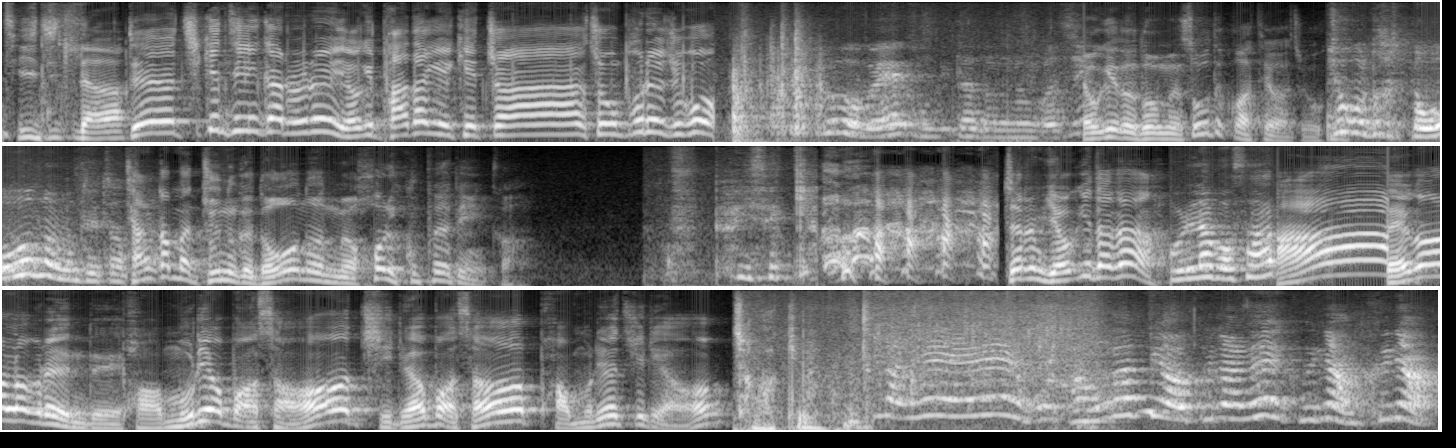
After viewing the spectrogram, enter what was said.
뒤진다. 자 치킨 튀김 가루를 여기 바닥에 이렇게 쫙좀 뿌려주고. 그거 왜 거기다 넣는 거지? 여기다 넣으면 쏟을 것 같아가지고. 저걸 다 넣어놓으면 되잖아. 잠깐만 두는 거야. 넣어 놓으면 허리 굽혀야 되니까. 이 새끼야. 자 그럼 여기다가 올려버섯? 아 내가 하려고 그랬는데. 버무려 버섯 지려 버섯 버무려 지려. 정확히 그냥 해뭐 그냥 해? 그냥 그냥.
